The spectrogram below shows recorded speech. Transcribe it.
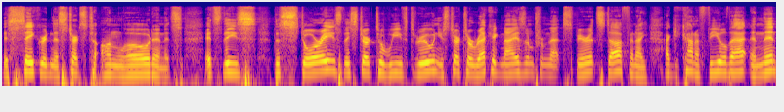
this sacredness starts to unload, and it's it's these the stories they start to weave through, and you start to recognize them from that spirit stuff, and I I can kind of feel that, and then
